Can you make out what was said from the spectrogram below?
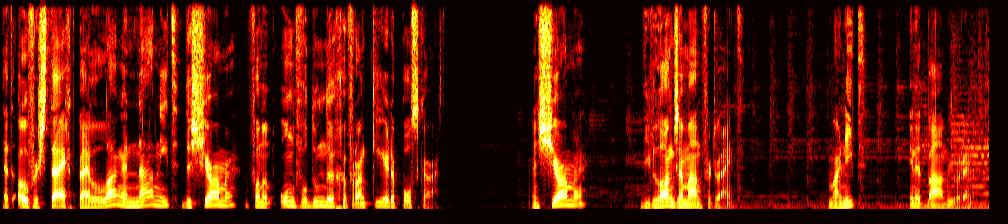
het overstijgt bij lange na niet de charme van een onvoldoende gefrankeerde postkaart. Een charme die langzaamaan verdwijnt, maar niet in het baanwielrennen.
